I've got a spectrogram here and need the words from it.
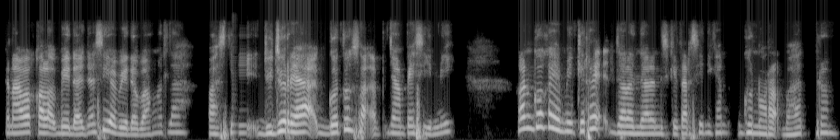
Kenapa kalau bedanya sih ya beda banget lah. Pasti jujur ya, gue tuh nyampe sini kan gue kayak mikirnya jalan-jalan di sekitar sini kan gue norak banget Bram.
